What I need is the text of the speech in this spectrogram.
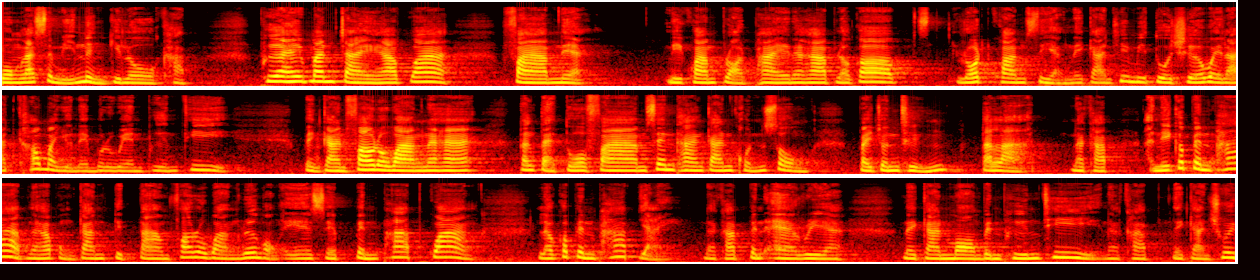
วงรัศมี 1 กิโลครับ เพื่อให้มั่นใจครับว่า ฟาร์มเนี่ยมีความปลอดภัยนะครับ แล้วก็ลดความเสี่ยงในการที่มีตัวเชื้อไวรัสเข้ามาอยู่ในบริเวณพื้นที่ เป็นการเฝ้าระวังนะฮะตั้งแต่ตัวฟาร์ม เส้นทางการขนส่งไปจนถึงตลาดนะครับ อันนี้ก็เป็นภาพนะครับของการติดตามเฝ้าระวังเรื่องของ ASF เป็นภาพกว้าง แล้วก็เป็นภาพใหญ่นะครับ เป็น area ในการมองเป็นพื้นที่นะครับในการช่วย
